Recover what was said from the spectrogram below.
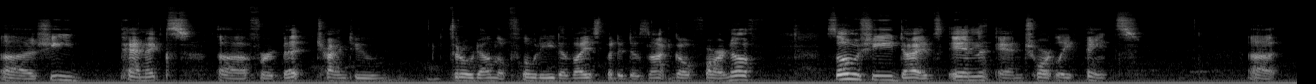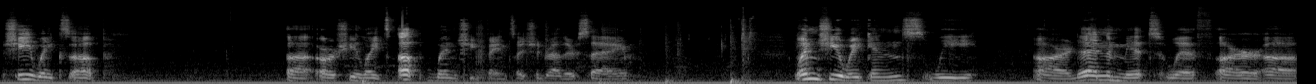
Uh, she panics uh, for a bit, trying to throw down the floaty device, but it does not go far enough. So she dives in and shortly faints. Uh, she wakes up, uh, or she lights up when she faints, I should rather say. When she awakens, we are then met with our uh,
